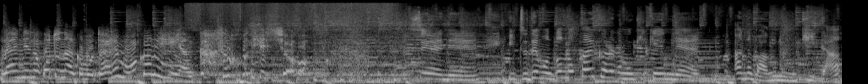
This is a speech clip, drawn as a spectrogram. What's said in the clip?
来年のことなんかもう誰も分かれへんやんか。そうでしょ。そやね。んいつでもどの回からでも聞けんねん。あの番組も聞いた？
